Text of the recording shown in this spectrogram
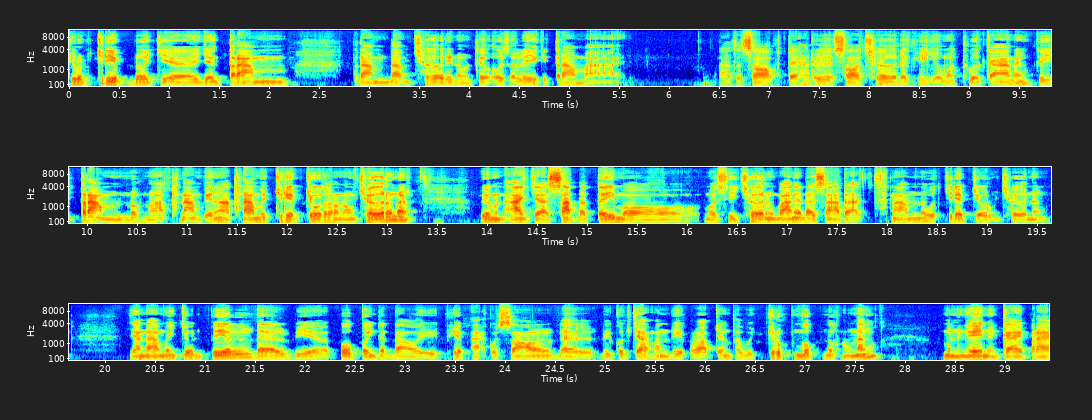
ជ្រួតជ្រាបដូចជាយើងត្រាំត្រាំដើមឈើនៅប្រទេសអូស្ត្រាលីគេត្រាំអាសសរផ្ទះឬសរឈើដែលគេយកមកធ្វើការហ្នឹងគេត្រាំនៅក្នុងអាថ្នាំគេហ្នឹងអាថ្នាំវាជ្រាបចូលទៅក្នុងឈើហ្នឹងណា វាមិនអាចសัตว์ដតីមកមកស៊ីឈើនឹងបានទេដោយសារតែថ្នាំនោះជ្រាបចូលក្នុងឈើនឹងយ៉ាងណាវិញជនពៀលដែលវាពោពេញទៅដោយភាពអកុសល ដែលដូចគុណចាស់បានរៀបរាប់ចឹងថាវាជ្រុបងប់នៅក្នុងហ្នឹងមិនងាយនឹងកែប្រែ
